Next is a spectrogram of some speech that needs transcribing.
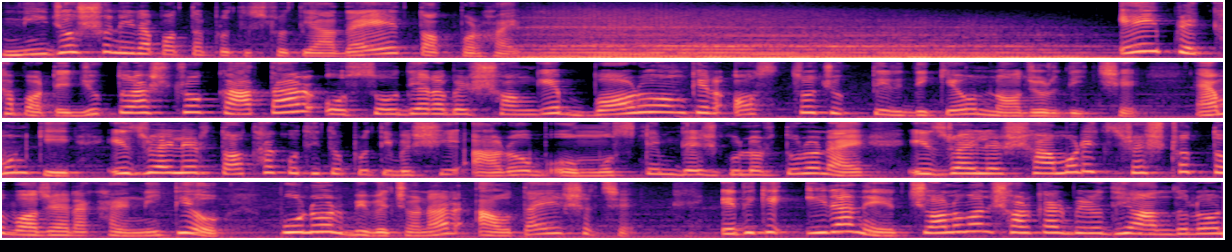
নিজস্ব নিরাপত্তা প্রতিশ্রুতি আদায়ে তৎপর হয়। এই প্রেক্ষাপটে যুক্তরাষ্ট্র, কাতার ও সৌদি আরবের সঙ্গে বড় অঙ্কের অস্ত্র চুক্তির দিকেও নজর দিচ্ছে। এমনকি ইসরায়েলের তথাকথিত প্রতিবেশী আরব ও মুসলিম দেশগুলোর তুলনায় ইসরায়েলের সামরিক শ্রেষ্ঠত্ব বজায় রাখার নীতিও পুনর্বিবেচনার আওতায় এসেছে। এদিকে ইরানে চলমান সরকার বিরোধী আন্দোলন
